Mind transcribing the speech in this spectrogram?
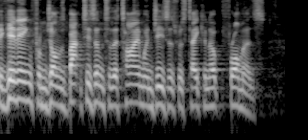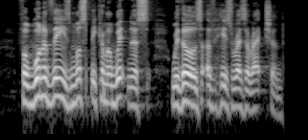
beginning from John's baptism to the time when Jesus was taken up from us. For one of these must become a witness with us of his resurrection.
